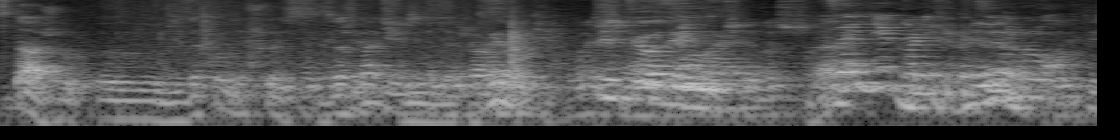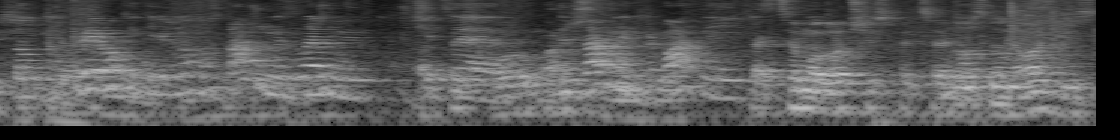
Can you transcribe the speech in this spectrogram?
стажу е, в законі щось зазначено. Тільки один Це є кваліфікаційні вимоги. Тобто три роки керівного стажу, незалежно від чи це державний, приватний. Так, це молодший спеціаліст, Ну, не магіст.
